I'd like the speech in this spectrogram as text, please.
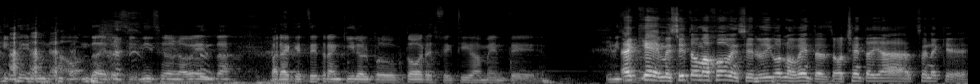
tiene una onda de los inicios de los 90 para que esté tranquilo el productor, efectivamente. Inicio Es que me siento más joven si lo digo 90, 80 ya suena que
